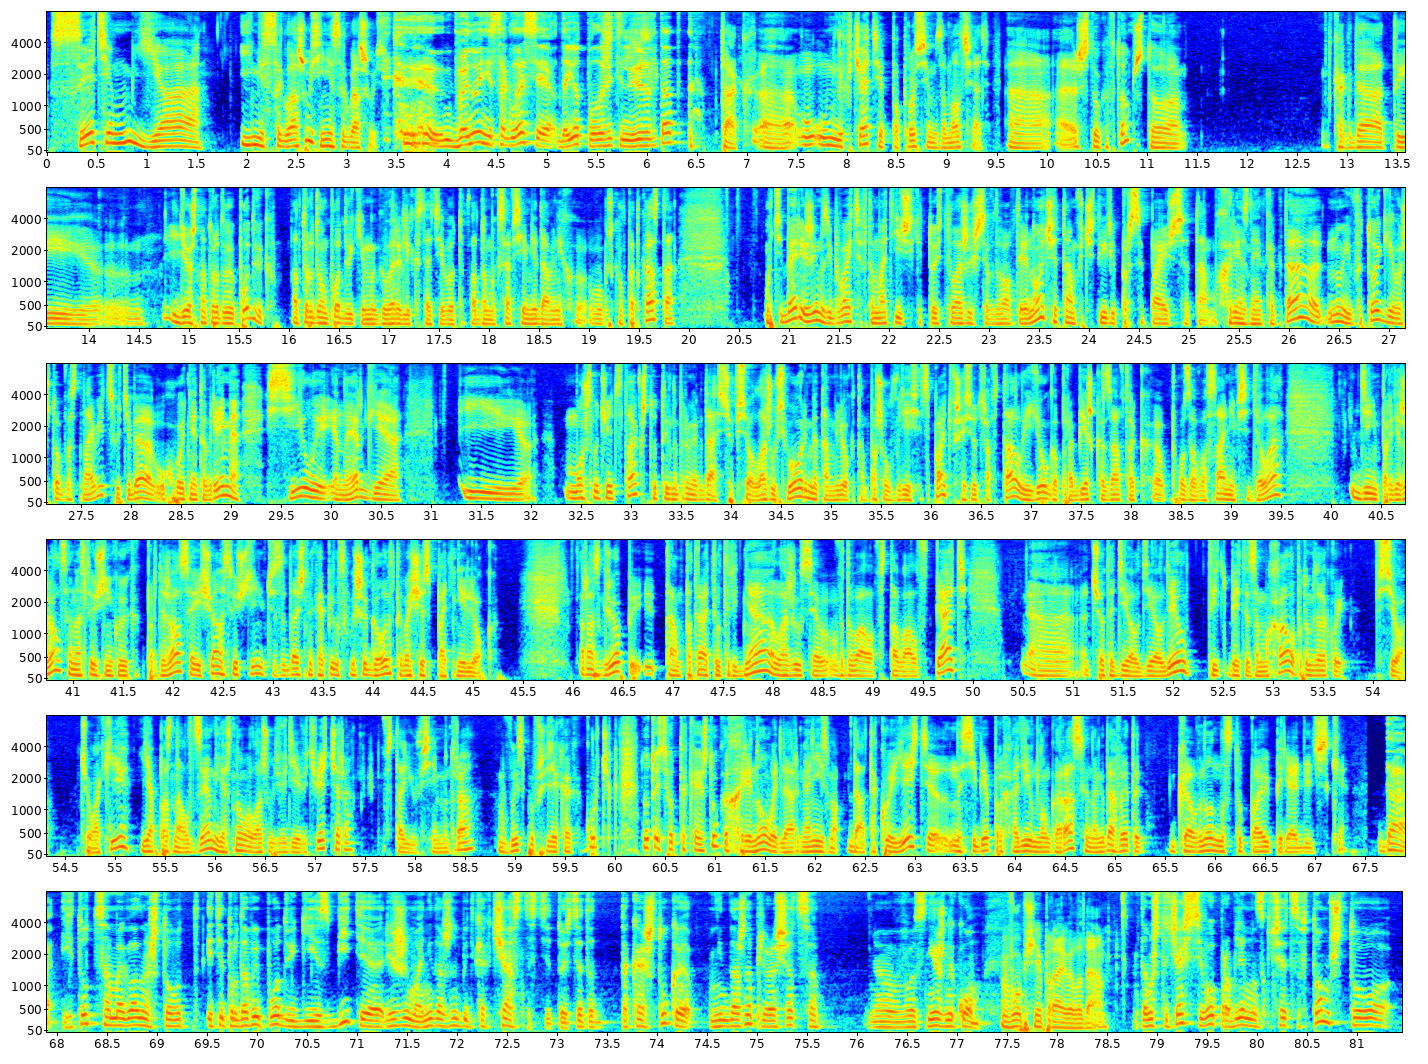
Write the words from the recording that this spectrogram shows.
С этим я и не соглашусь, и не соглашусь. Двойное несогласие дает положительный результат. Так, а, у умных в чате попросим замолчать. А, штука в том, что когда ты э, идешь на трудовой подвиг, о трудовом подвиге мы говорили, кстати, вот в одном из совсем недавних выпусков подкаста, у тебя режим забивается автоматически. То есть ты ложишься в 2-3 ночи, там в 4 просыпаешься, там хрен знает когда. Ну и в итоге, чтобы восстановиться, у тебя уходит на это время силы, энергия. И может случиться так, что ты, например, да, все, все, ложусь вовремя, там лег, там пошел в 10 спать, в 6 утра встал, и йога, пробежка, завтрак, поза в асане, все дела. День продержался, на следующий день кое-как продержался, а еще на следующий день у тебя задач накопилось выше головы, ты вообще спать не лег. Разгреб, там потратил три дня, ложился в 2, вставал в 5, а, что-то делал, делал, делал, ты тебе это замахало, потом ты такой, все, чуваки, я познал дзен, я снова ложусь в 9 вечера, встаю в 7 утра, выспавшийся как огурчик. Ну, то есть, вот такая штука хреновая для организма. Да, такое есть, на себе проходил много раз, иногда в это говно наступаю периодически. Да, и тут самое главное, что вот эти трудовые подвиги и сбития режима, они должны быть как частности. То есть, это такая штука не должна превращаться в снежный ком. В общее правило, да. Потому что чаще всего проблема заключается в том, что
